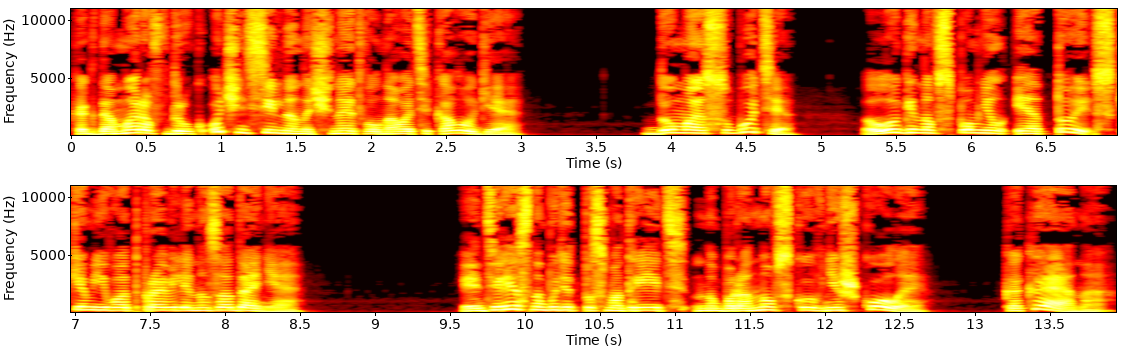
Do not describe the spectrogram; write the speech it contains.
когда мэров вдруг очень сильно начинает волновать экология. Думая о субботе, Логинов вспомнил и о той, с кем его отправили на задание. Интересно будет посмотреть на Барановскую вне школы. Какая она?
